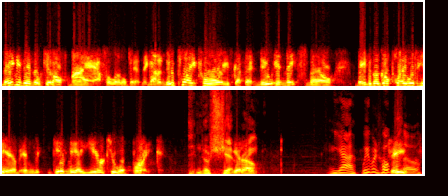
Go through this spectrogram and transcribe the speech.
Maybe then they'll get off my ass a little bit. They got a new play toy. He's got that new inmate smell. Maybe they'll go play with him and le- give me a year or two of break. No shit, You know. right? Yeah. We would hope Jeez. so.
